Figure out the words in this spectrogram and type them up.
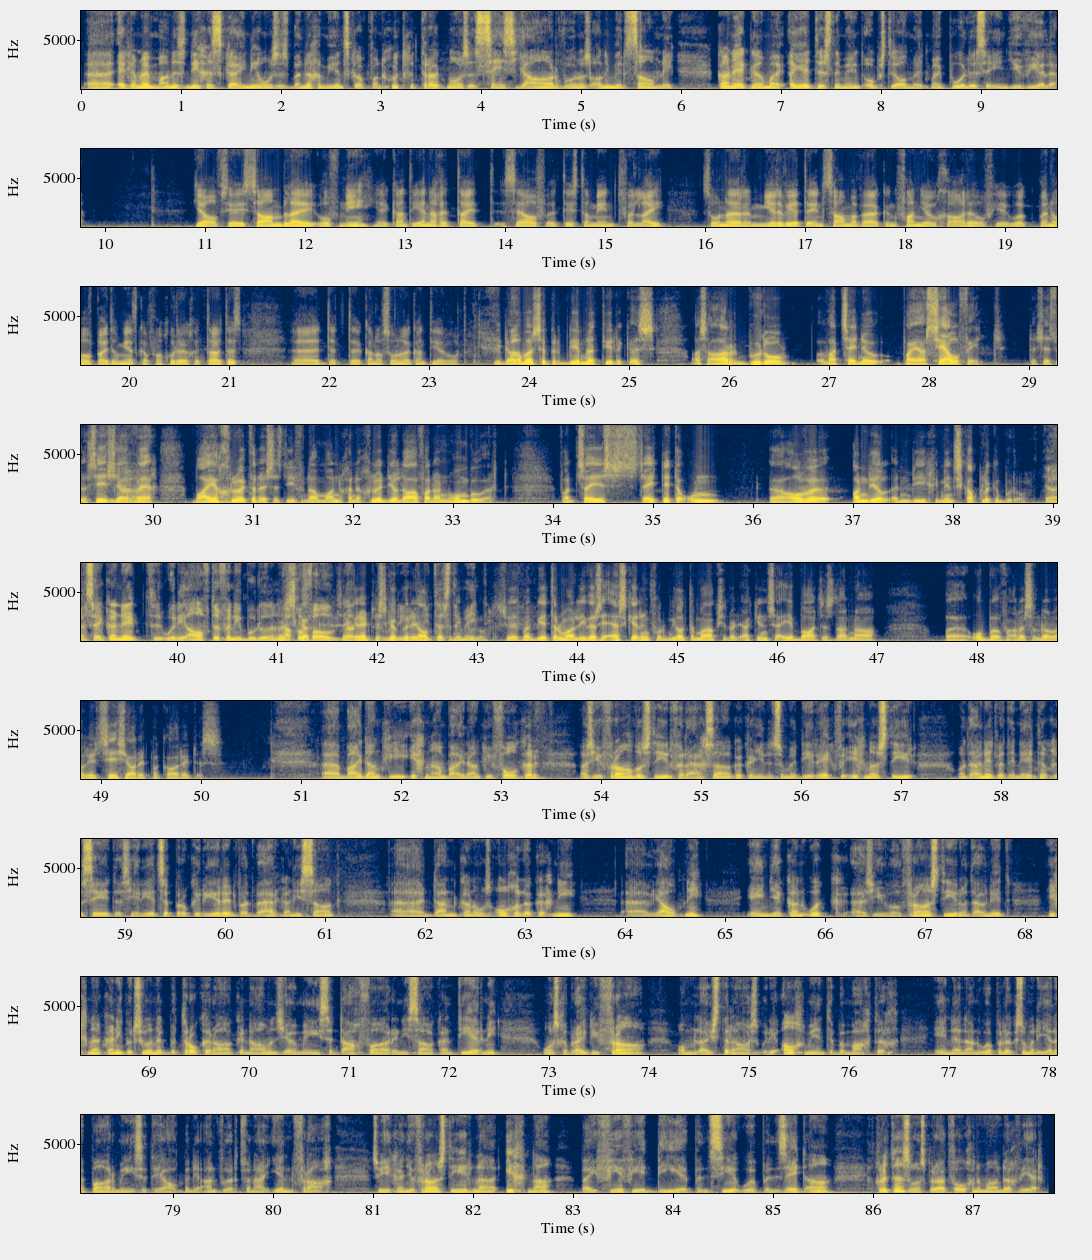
Uh, ek en my man is nie geskei nie. Ons is binne gemeenskap van goed getroud, maar ons is 6 jaar woon ons al nie meer saam nie. Kan ek nou my eie testament opstel met my polisse en juwele? Ja, of jy saam bly of nie, jy kan te enige tyd self 'n testament verlei sonder medewete en samewerking van jou gade of jy ook binne of buite gemeenskap van goeie getroud is uh dit uh, kan afsonderlik hanteer word. Die dame se probleem natuurlik is as haar boedel wat sy nou by haarself het. Dis is so 6 jaar ja. weg. Baie groter is as die van haar man gaan 'n groot deel daarvan aan hom behoort. want sy is sy het net 'n on 'n halwe aandeel in die gemeenskaplike boedel. Ja, sy kan net oor die helfte van die boedel in elk geval sy kan net beskik oor die helfte van die boedel. So is maar beter om maar liewer sy egskeiding formeel te maak sodat elkeen sy eie bates daarna uh, opbou vir alles wat al reeds 6 jaar uit mekaar het is. Uh, baie dankie Ignas, baie dankie Volker. As jy vrae wil stuur vir regsaake, kan jy dit sommer direk vir Ignas stuur. Onthou net wat hy net nou gesê het, as jy reeds 'n prokureur het wat werk aan die saak, uh, dan kan ons ongelukkig nie uh, help nie. En jy kan ook as jy wil vrae stuur, onthou net Ignas kan nie persoonlik betrokke raak en namens jou mense dagvaar en die saak hanteer nie. Ons gebruik die vrae om luisteraars oor die algemeen te bemagtig en, en dan hopelik sommer die hele paar mense te help met die antwoord van daai een vraag. So jy kan jou vrae stuur na igna@ffd.co.za. Groetens, ons praat volgende maandag weer.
